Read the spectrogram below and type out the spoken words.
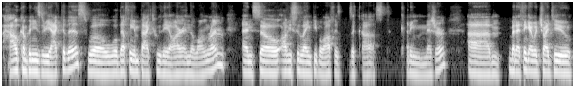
how companies react to this will will definitely impact who they are in the long run. And so obviously laying people off is a cost cutting measure. Um, but i think i would try to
